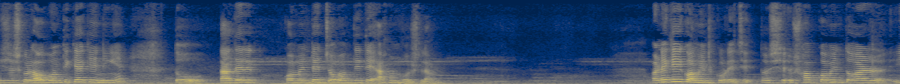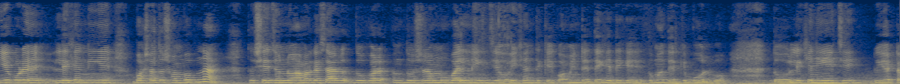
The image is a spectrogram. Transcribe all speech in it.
বিশেষ করে অবন্তিকাকে নিয়ে, তো তাদের কমেন্টের জবাব দিতে এখন বসলাম। অনেকেই কমেন্ট করেছে। তো সব কমেন্ট তো আর ইয়ে করে লেখে নিয়ে বসা তো সম্ভব না। তো সেই জন্য আমার কাছে আর দুবার, দোসরা মোবাইল নেই যে ওইখান থেকে কমেন্টে দেখে দেখে তোমাদেরকে বলব। তো লিখে নিয়েছি, দুই একটা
